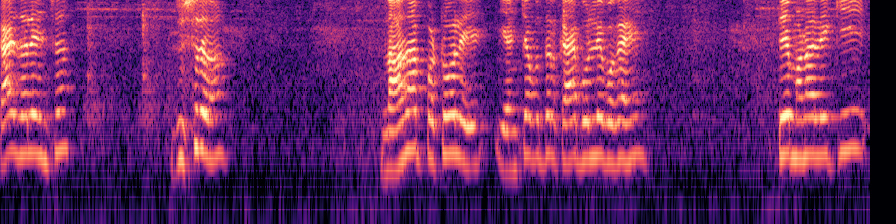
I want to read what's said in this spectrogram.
काय झालं यांचं? दुसरं नाना पटोले यांच्याबद्दल काय बोलले बघा हे? ते म्हणाले की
